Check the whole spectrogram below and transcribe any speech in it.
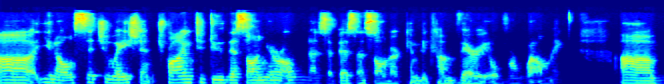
uh, you know situation. Trying to do this on your own as a business owner can become very overwhelming. Um,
